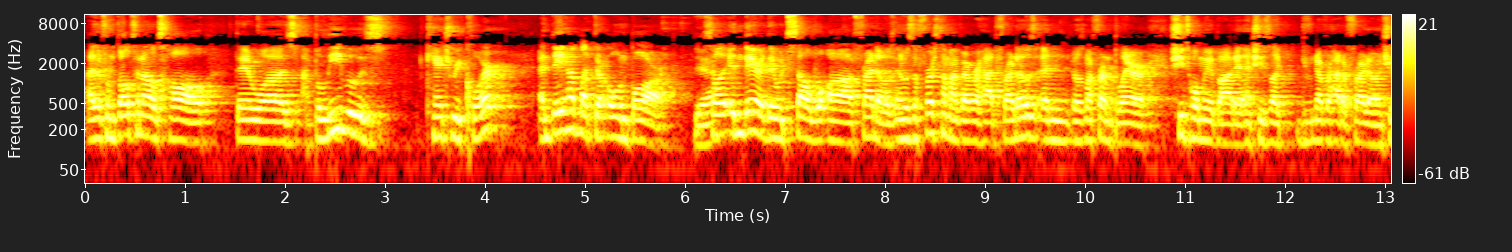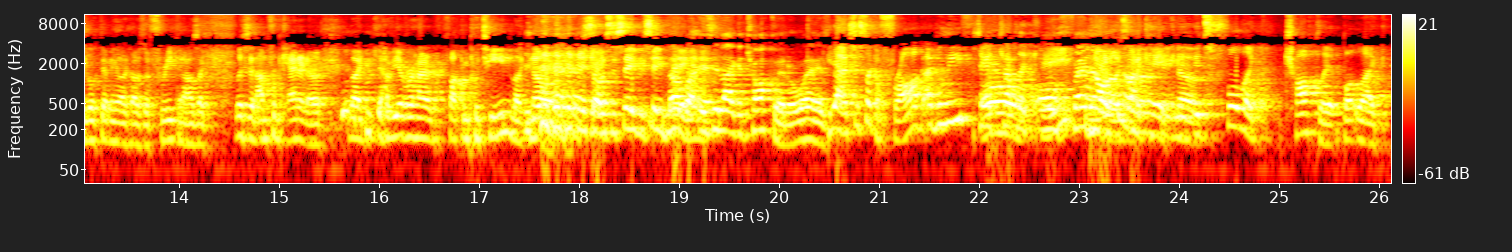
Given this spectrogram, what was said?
And then from Dalton Ellis Hall, there was, I believe it was Canterbury Court, and they had like their own bar. Yeah. So in there, they would sell uh, Freddos, and it was the first time I've ever had Freddos, and it was my friend Blair. She told me about it, and she's like, "You've never had a Freddo?" And she looked at me like I was a freak, and I was like, "Listen, I'm from Canada. Like, have you ever had fucking poutine? Like, no." so it's the same, same No, thing. No, but is it like a chocolate or what is it? Yeah, it's just like a frog, I believe. It's like a Oh, chocolate oh, cake. Freddo. no, no, it's No, not a cake. no. It's full like chocolate, but like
